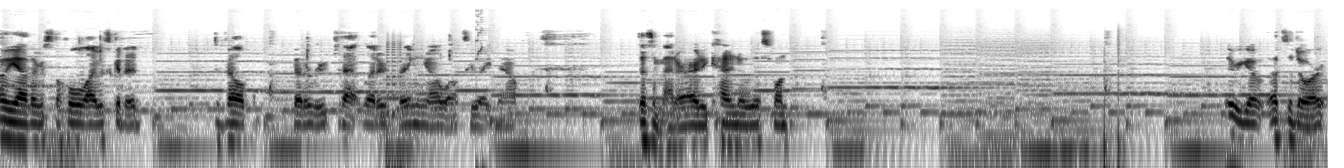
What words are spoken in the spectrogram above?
Oh yeah, there was the whole I was gonna develop a better route to that letter thing. Oh well, too late now. Doesn't matter, I already kinda know this one. There we go, that's the door.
